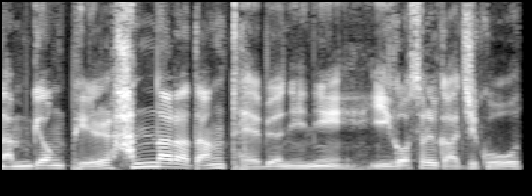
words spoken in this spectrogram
남경필 한나라당 대변인이 이것을 가지고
